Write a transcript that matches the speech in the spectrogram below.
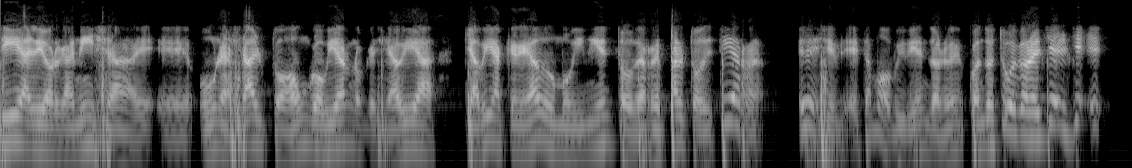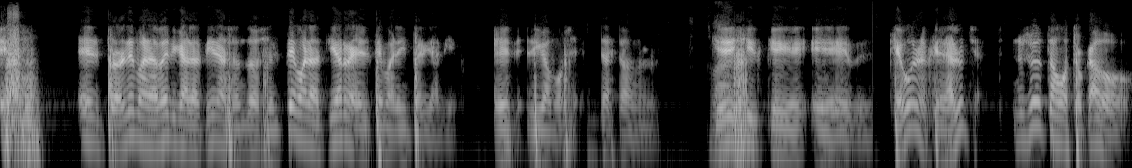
CIA le organiza eh, eh, un asalto a un gobierno que se había que había creado un movimiento de reparto de tierra. Es decir, estamos viviendo, cuando estuve con el, el problema en América Latina son dos, el tema de la tierra y el tema del imperialismo. digamos, Quiere decir que, eh, que bueno, es que la lucha, nosotros estamos tocados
